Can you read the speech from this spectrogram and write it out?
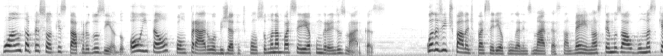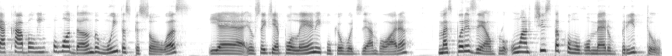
quanto a pessoa que está produzindo. Ou então comprar o objeto de consumo na parceria com grandes marcas. Quando a gente fala de parceria com grandes marcas também, nós temos algumas que acabam incomodando muitas pessoas. E é, eu sei que é polêmico o que eu vou dizer agora, mas por exemplo, um artista como Romero Brito,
